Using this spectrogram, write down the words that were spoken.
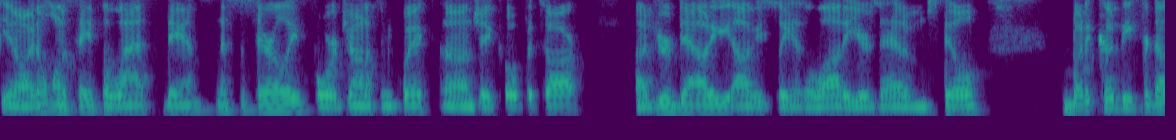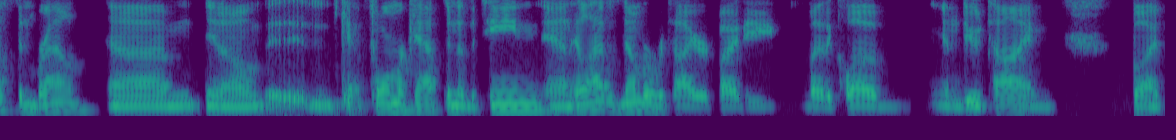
you know, I don't want to say it's a last dance necessarily for Jonathan Quick and Jay Kopitar. Uh, Drew Doughty obviously has a lot of years ahead of him still, but it could be for Dustin Brown, um, you know, former captain of the team, and he'll have his number retired by the by the club in due time. But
